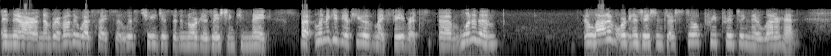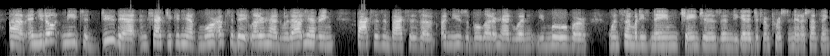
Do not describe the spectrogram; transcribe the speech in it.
And there are a number of other websites that list changes that an organization can make. But let me give you a few of my favorites. Um, one of them, a lot of organizations are still pre-printing their letterhead. Um, and you don't need to do that. In fact, you can have more up-to-date letterhead without having boxes and boxes of unusable letterhead when you move or when somebody's name changes and you get a different person in or something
